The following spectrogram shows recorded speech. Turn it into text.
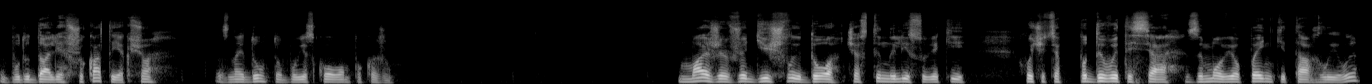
буду далі шукати, якщо знайду, то обов'язково вам покажу. Майже вже дійшли до частини лісу, в якій хочеться подивитися зимові опеньки та гливи,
